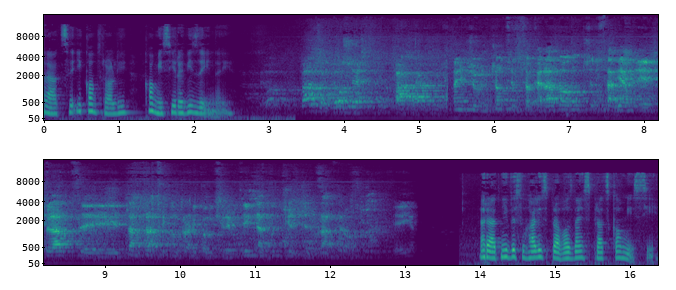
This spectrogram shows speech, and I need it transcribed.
pracy i kontroli Komisji Rewizyjnej. Bardzo proszę, pan radny. Panie Przewodniczący, Wysoka Rado, przedstawiam e, plan, e, plan pracy kontroli Komisji Rewizyjnej na 2012 rok. E, Radni wysłuchali sprawozdań z prac komisji,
